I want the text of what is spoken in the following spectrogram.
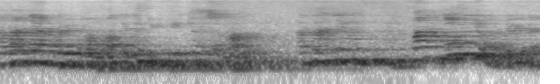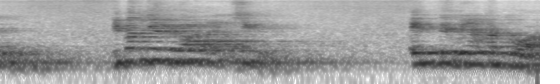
Anaknya Nabi Muhammad itu dinikah sama anaknya mantunya ceritanya. Dipanggil dua anak sini. Ente punya mertua.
